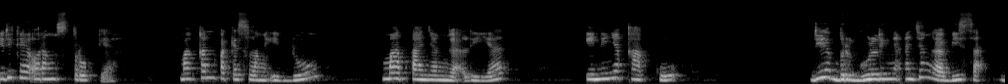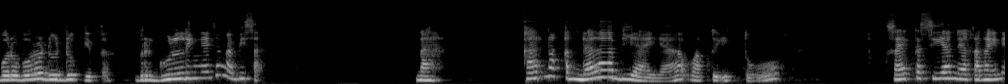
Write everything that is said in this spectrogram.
Jadi kayak orang stroke ya. Makan pakai selang hidung, matanya nggak lihat, ininya kaku, dia berguling aja nggak bisa, boro-boro duduk gitu, berguling aja nggak bisa. Nah, karena kendala biaya waktu itu, saya kesian ya karena ini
